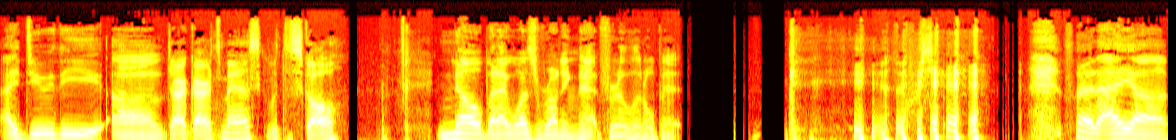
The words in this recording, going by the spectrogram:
I do the uh Dark arts mask with the skull. no, but I was running that for a little bit. but I uh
